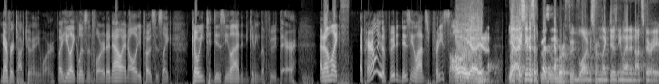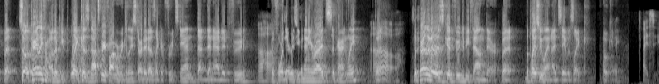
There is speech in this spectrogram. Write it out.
never talk to him anymore, but he like lives in Florida now, and all he posts is like going to Disneyland and getting the food there, and I'm like, apparently the food in Disneyland's pretty solid. Oh yeah, yeah, yeah. I've seen a surprising number of food blogs from like Disneyland and Knott's Berry, but so apparently from other people, like because Knott's Berry Farm originally started as like a fruit stand that then added food Uh-huh. before there was even any rides, apparently. But oh, so apparently there was good food to be found there, but the place we went, I'd say, was like okay. I see.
